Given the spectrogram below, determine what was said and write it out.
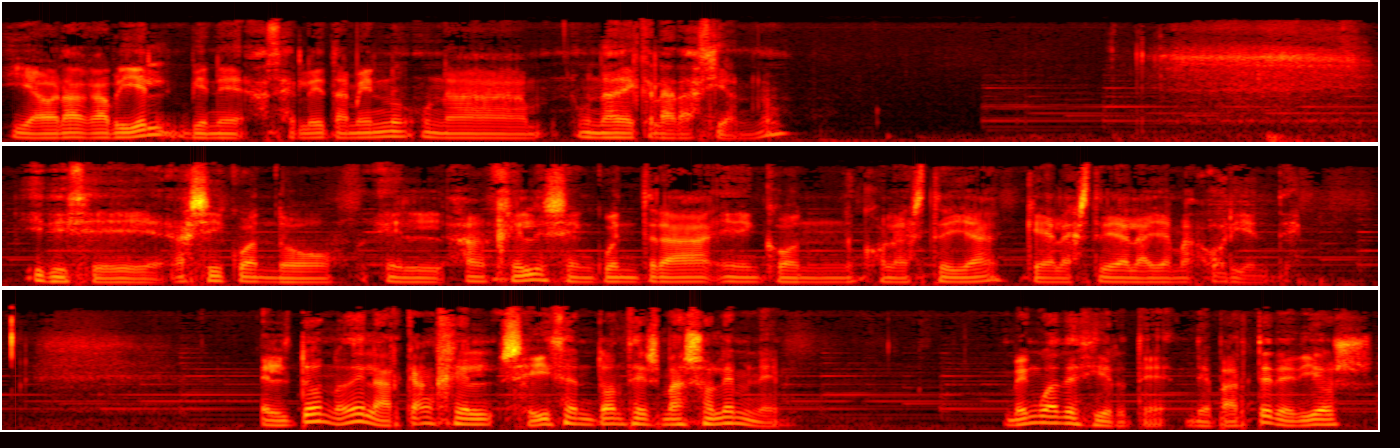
y ahora Gabriel viene a hacerle también una, una declaración, ¿no? Y dice así cuando el ángel se encuentra eh, con, con la estrella, que a la estrella la llama Oriente. El tono del arcángel se hizo entonces más solemne. Vengo a decirte, de parte de Dios,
